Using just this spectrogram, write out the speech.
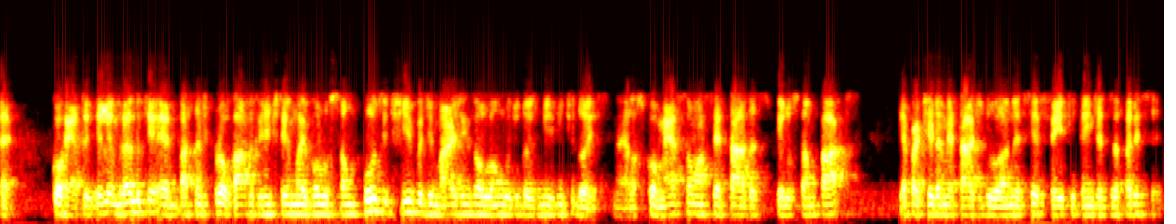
É, correto. E lembrando que é bastante provável que a gente tenha uma evolução positiva de margens ao longo de 2022. Né? Elas começam afetadas pelos tampax e a partir da metade do ano esse efeito tende a desaparecer.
